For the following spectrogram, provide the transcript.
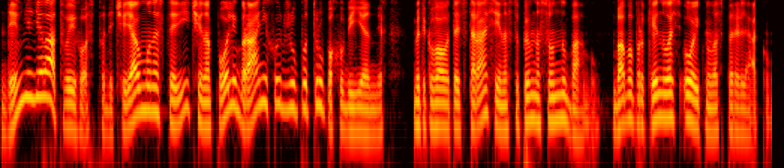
Дивні діла твої, Господи, чи я в монастирі, чи на полі брані ходжу по трупах убієнних. Метикував отець Тарасій і наступив на сонну бабу. Баба прокинулась, ойкнула з переляку.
